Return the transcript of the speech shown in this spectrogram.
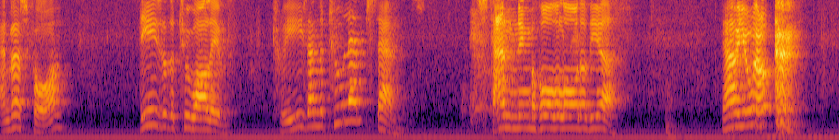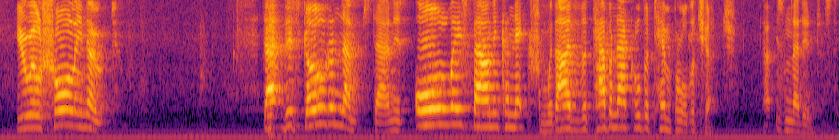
and verse 4. These are the two olive trees and the two lampstands standing before the Lord of the earth. Now you will, you will surely note that this golden lampstand is always found in connection with either the tabernacle, the temple, or the church. Now, isn't that interesting?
